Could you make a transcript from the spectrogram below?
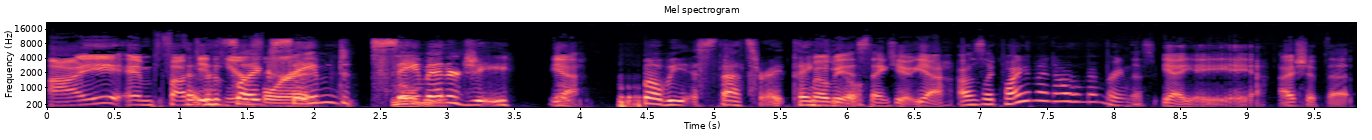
I am And fucking it's here like for same it. same Mobius. energy. Yeah. Mobius, that's right. Thank Mobius, you. Mobius. Thank you. Yeah, I was like, why am I not remembering this? Yeah, yeah, yeah, yeah. yeah. I ship that.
